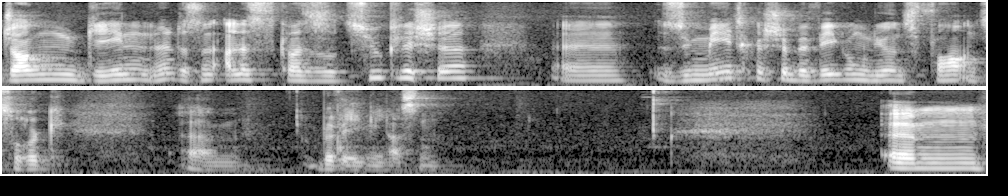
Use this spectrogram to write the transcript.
Joggen, Gehen, ne? das sind alles quasi so zyklische, symmetrische Bewegungen, die uns vor und zurück ähm, bewegen lassen. Ähm,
